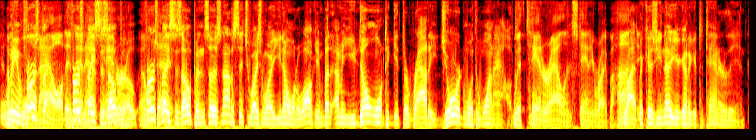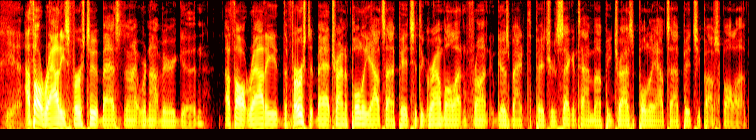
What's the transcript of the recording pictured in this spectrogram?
I mean, first first base is open. First base is open, so it's not a situation where you don't want to walk in. But I mean, you don't want to get to Rowdy Jordan with one out, with Tanner Allen standing right behind. Right, him. because you know you're going to get to Tanner then. Yeah, I thought Rowdy's first two at bats tonight were not very good. I thought Rowdy, the first at bat, trying to pull the outside pitch, hit the ground ball out in front, it goes back to the pitcher. The second time up, he tries to pull the outside pitch, he pops the ball up.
